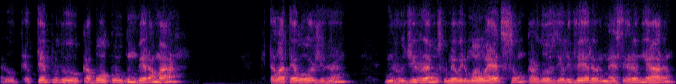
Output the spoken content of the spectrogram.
era o, é o templo do caboclo Gumberamar, que está lá até hoje, né? Em Rudi Ramos, com meu irmão Edson Cardoso de Oliveira, mestre Araniara.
